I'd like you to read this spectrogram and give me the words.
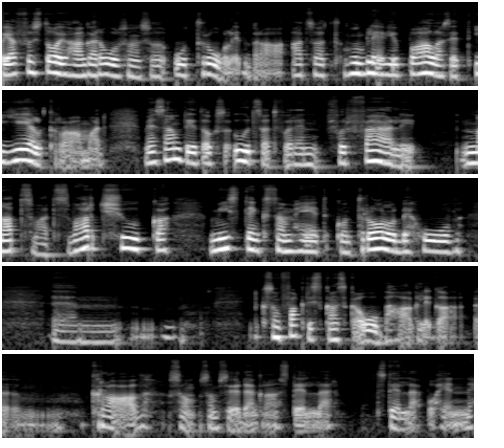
Och jag förstår ju Hagar Olsson så otroligt bra. Alltså att hon blev ju på alla sätt ihjälkramad men samtidigt också utsatt för en förfärlig nattsvart svartsjuka, misstänksamhet, kontrollbehov um, som faktiskt ganska obehagliga um, krav som, som Södergran ställer, ställer på henne.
